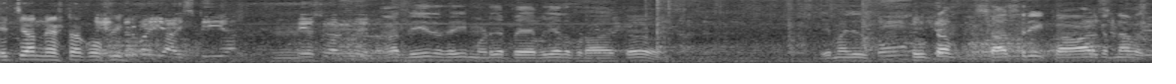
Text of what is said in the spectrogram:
ਇਹ ਚਾ ਨੈਸਟਾ ਕਾਫੀ। ਭਾਈ ਆਈਸ ਟੀ ਆ। ਟੇਸਟ ਕਰਕੇ ਦੇ ਆ ਦੇ ਤਾਂ ਸਹੀ ਮੁੜ ਜਾ ਪੈਪ ਜਿਹਾ ਤਾਂ ਫੜਾ ਇੱਕ। ਇਹ ਮੈਂ ਜੋ ਸੂਟਾ ਸਾਸਰੀ ਕਾਲ ਕਿੰਨਾ ਭਾਜੀ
